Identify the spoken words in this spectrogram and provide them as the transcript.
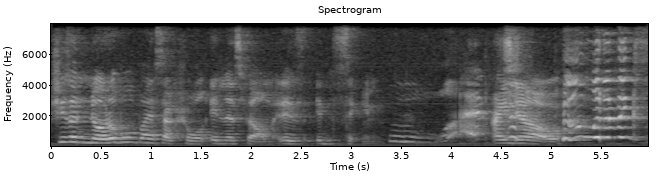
She's a notable bisexual in this film. It is insane. what? I know. Who would have expected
